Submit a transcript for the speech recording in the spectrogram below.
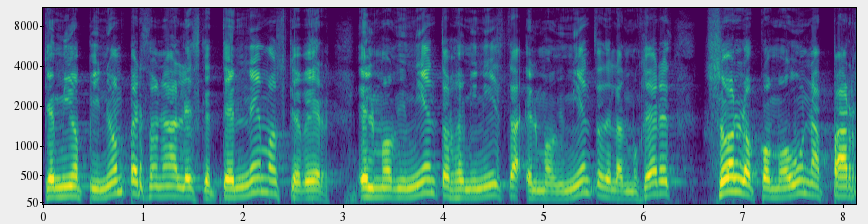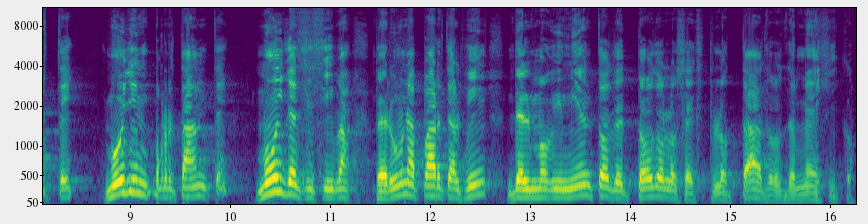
que mi opinión personal es que tenemos que ver el movimiento feminista, el movimiento de las mujeres, solo como una parte muy importante, muy decisiva, pero una parte al fin del movimiento de todos los explotados de México,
